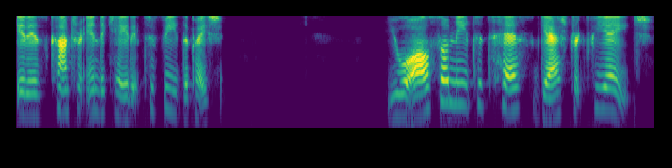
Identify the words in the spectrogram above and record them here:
it is contraindicated to feed the patient. You will also need to test gastric pH.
